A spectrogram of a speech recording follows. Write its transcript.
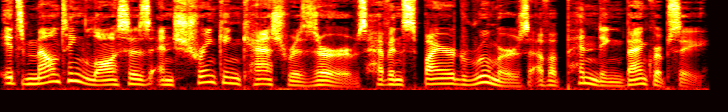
its mounting losses and shrinking cash reserves have inspired rumors of a pending bankruptcy.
